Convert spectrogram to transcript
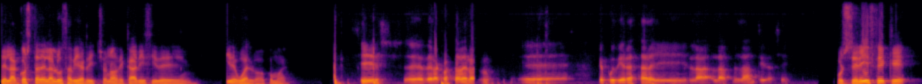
de la Costa de la Luz, habías dicho, ¿no? De Cádiz y de, y de Huelva, ¿o ¿cómo es? Sí, es, eh, de la Costa de la Luz, eh, que pudiera estar allí la, la Atlántida, sí. Pues se dice que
